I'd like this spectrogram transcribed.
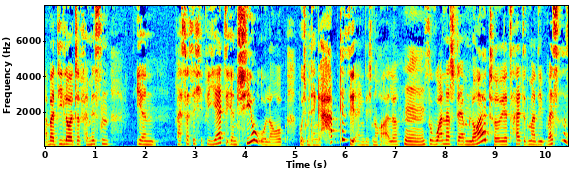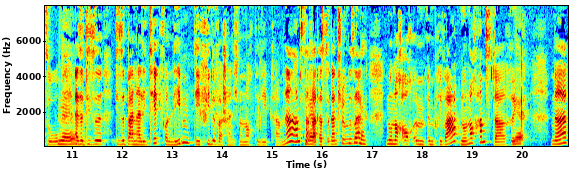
Aber die Leute vermissen ihren, was weiß ich, wie jetzt, ihren Skiurlaub, wo ich mir denke, habt ihr sie eigentlich noch alle? So woanders sterben Leute, jetzt haltet mal die, weißt du, so. Ja. Also diese, diese Banalität von Leben, die viele wahrscheinlich nur noch gelebt haben, ne? Hamsterrad, Ja. hast du ganz schön gesagt. Nur noch auch im, im Privat, nur noch Hamsterrick. Ja. Ne?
